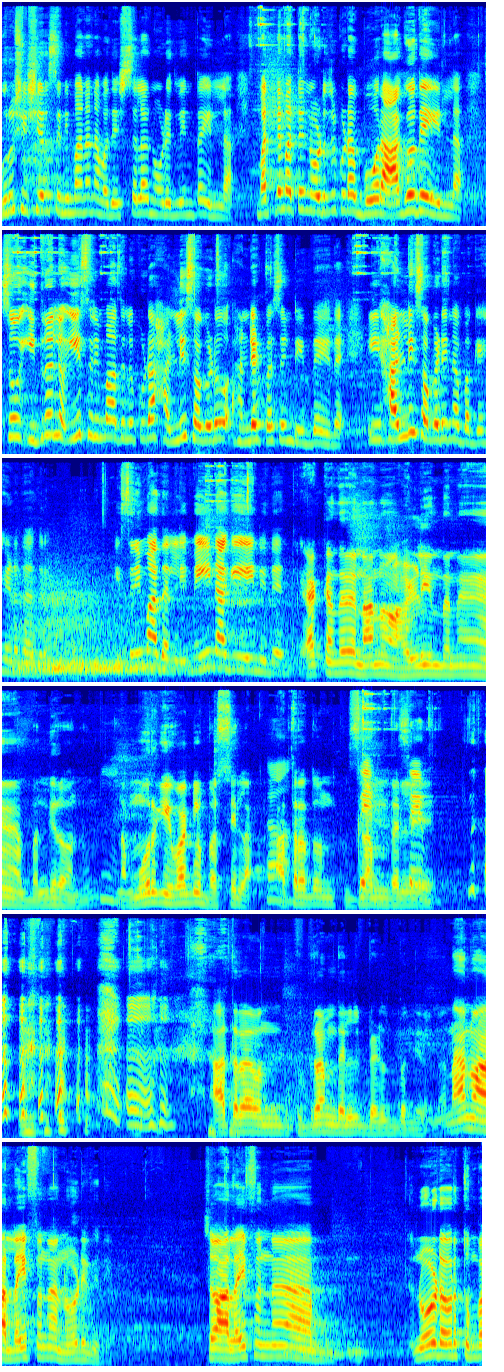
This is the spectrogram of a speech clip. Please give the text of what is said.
ಗುರು ಶಿಷ್ಯರ ಸಿನಿಮಾನ ನಾವು ಅದೆಷ್ಟು ಸಲ ನೋಡಿದ್ವಿ ಅಂತ ಇಲ್ಲ. ಮತ್ತೆ ಮತ್ತೆ ನೋಡಿದ್ರು ಕೂಡ ಬೋರ್ ಆಗೋದೇ ಇಲ್ಲ. ಸೊ ಇದರಲ್ಲೂ ಈ ಸಿನಿಮಾದಲ್ಲೂ ಕೂಡ ಹಳ್ಳಿ ಸೊಗಡು ಹಂಡ್ರೆಡ್ ಪರ್ಸೆಂಟ್ ಇದ್ದೇ ಇದೆ. ಈ ಹಳ್ಳಿ ಸೊಗಡಿನ ಬಗ್ಗೆ ಹೇಳೋದಾದ್ರೆ ಈ ಸಿನಿಮಾದಲ್ಲಿ ಮೇಯ್ನ್ ಆಗಿ ಏನಿದೆ ಅಂತ ಯಾಕಂದ್ರೆ ನಾನು ಹಳ್ಳಿಯಿಂದನೇ ಬಂದಿರೋನು. ನಮ್ಮೂರಿಗೆ ಇವಾಗ್ಲೂ ಬಸ್ ಇಲ್ಲ. ಆ ಥರದ್ದೊಂದು ಕುಗ್ರಾಮದಲ್ಲಿ ಆ ಥರ ಒಂದು ಕುಗ್ರಾಮದಲ್ಲಿ ಬೆಳೆದು ಬಂದಿರೋದು. ನಾನು ಆ ಲೈಫನ್ನು ನೋಡಿದ್ದೀನಿ ಸೊ ಆ ಲೈಫನ್ನು ನೋಡೋರು ತುಂಬ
